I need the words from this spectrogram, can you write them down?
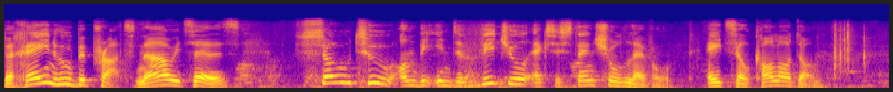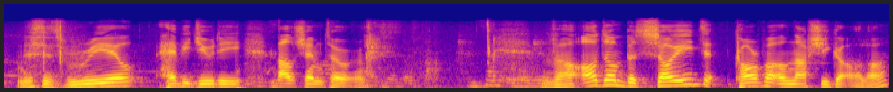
V'chein hu biprat. Now it says, so too on the individual existential level, eitzel kol adam. This is real heavy duty Baal Shem Tov. V'adam besoid karva al nafshi ga'ala.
